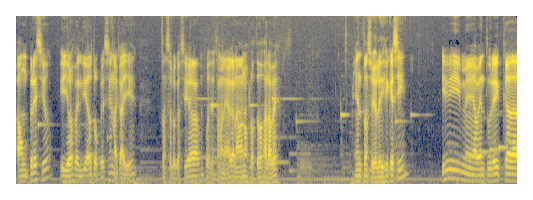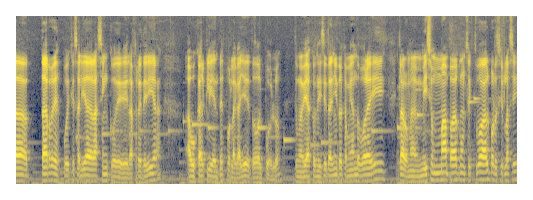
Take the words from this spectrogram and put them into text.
a un precio y yo los vendía a otro precio en la calle. Entonces lo que hacía, pues de esta manera ganábamos los dos a la vez. Entonces yo le dije que sí y me aventuré cada tarde después que salía de las 5 de la ferretería a buscar clientes por la calle de todo el pueblo. Tú me veías con 17 añitos caminando por ahí. Claro, me, me hice un mapa conceptual, por decirlo así,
